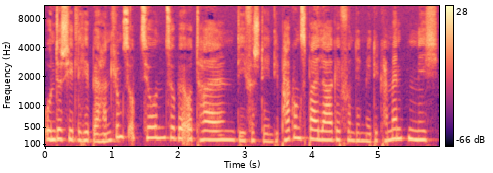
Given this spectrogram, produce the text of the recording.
unterschiedliche Behandlungsoptionen zu beurteilen. Die verstehen die Packungsbeilage von den Medikamenten nicht,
